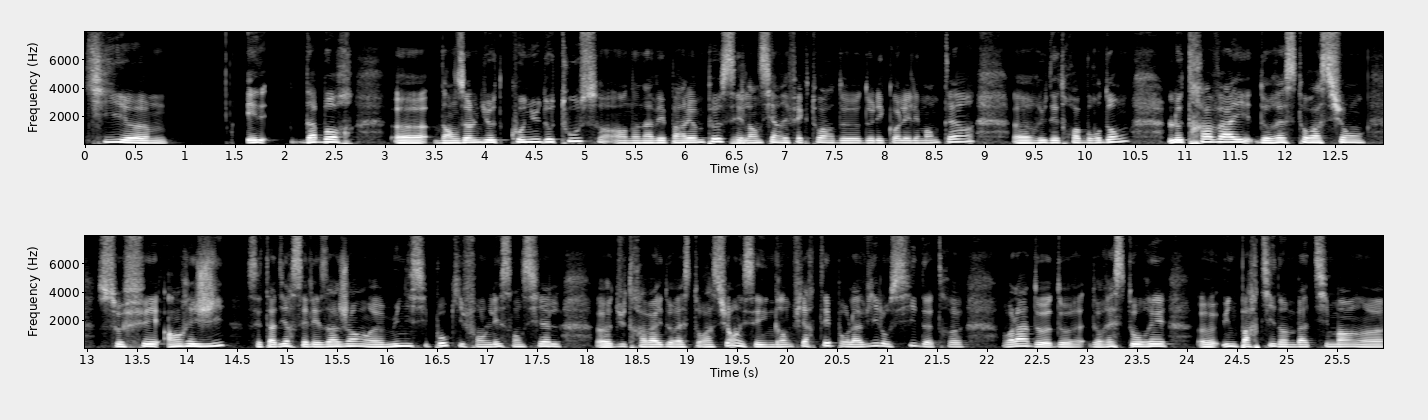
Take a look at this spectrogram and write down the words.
qui est d'abord euh, dans un lieu connu de tous, on en avait parlé un peu, c'est l'ancien réfectoire de, l'école élémentaire, euh, rue des Trois Bourdons. Le travail de restauration se fait en régie, c'est-à-dire c'est les agents euh, municipaux qui font l'essentiel du travail de restauration et c'est une grande fierté pour la ville aussi d'être, voilà, de, de, restaurer une partie d'un bâtiment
